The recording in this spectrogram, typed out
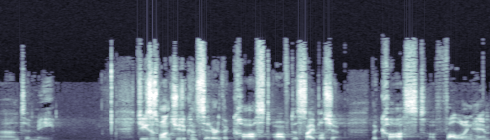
and to me. Jesus wants you to consider the cost of discipleship, the cost of following him.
